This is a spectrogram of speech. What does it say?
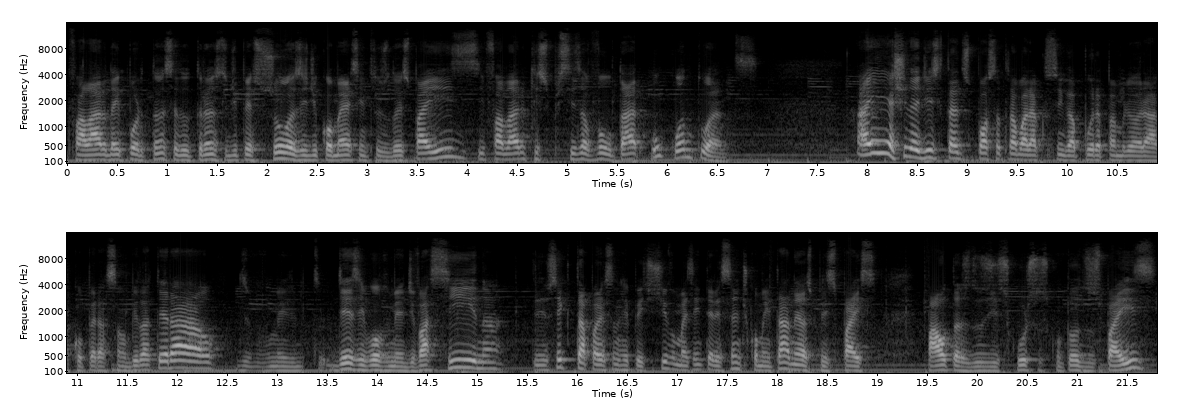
falaram da importância do trânsito de pessoas e de comércio entre os dois países e falaram que isso precisa voltar o quanto antes. Aí a China disse que está disposta a trabalhar com Singapura para melhorar a cooperação bilateral, desenvolvimento de vacina. Eu sei que está parecendo repetitivo, mas é interessante comentar né, as principais pautas dos discursos com todos os países.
